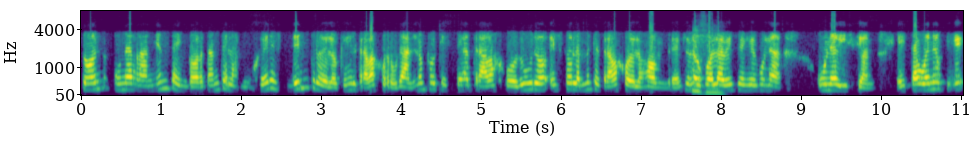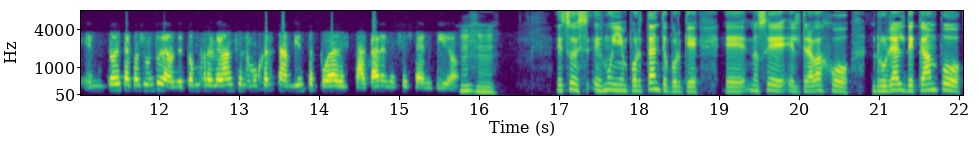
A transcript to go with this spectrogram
son una herramienta importante las mujeres dentro de lo que es el trabajo rural, no porque sea trabajo duro, es solamente trabajo de los hombres, lo cual a veces es una una visión. Está bueno que en toda esta coyuntura donde toma relevancia la mujer también se pueda destacar en ese sentido. Eso es, es muy importante porque, eh, no sé, el trabajo rural de campo,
